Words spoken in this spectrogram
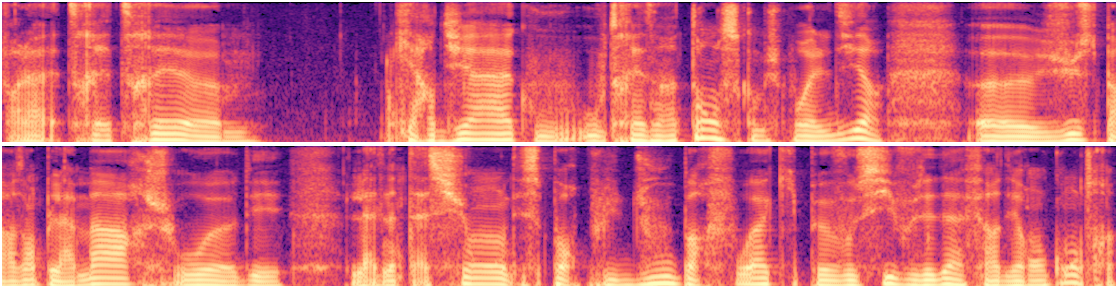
voilà, très, très cardiaque ou, très intense comme je pourrais le dire euh, juste par exemple la marche ou euh, des, la natation des sports plus doux parfois qui peuvent aussi vous aider à faire des rencontres.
